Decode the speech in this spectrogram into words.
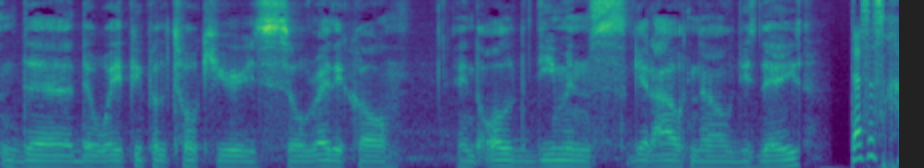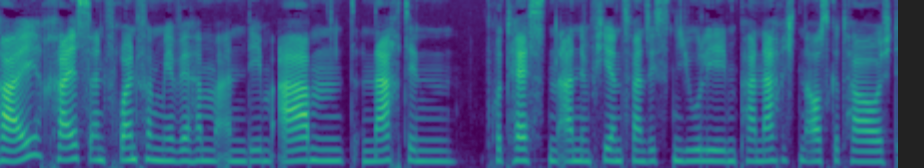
The, the way people talk here is so radical. And all the demons get out now these days. Das ist Chai. Chai ist ein Freund von mir. Wir haben an dem Abend nach den Protesten an dem 24. Juli ein paar Nachrichten ausgetauscht.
